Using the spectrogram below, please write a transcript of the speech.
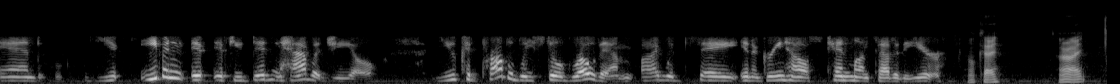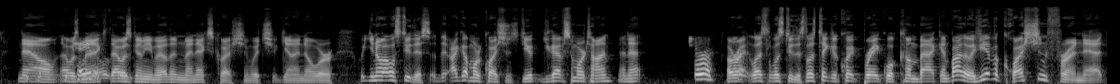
And you, even if, if you didn't have a geo, you could probably still grow them. I would say in a greenhouse ten months out of the year. Okay. All right. Now that was my next. That was going to be my other my next question. Which again, I know we're. Well, you know, what, let's do this. I got more questions. Do you, you have some more time, Annette? Sure. All right. Let's let's do this. Let's take a quick break. We'll come back. And by the way, if you have a question for Annette.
